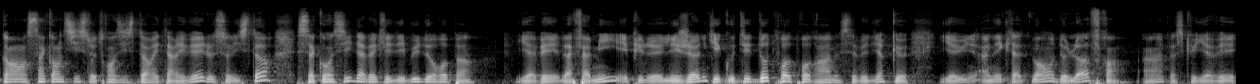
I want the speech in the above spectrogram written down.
Quand en 56 le transistor est arrivé, le solistor, ça coïncide avec les débuts d'Europe 1 il y avait la famille et puis le- les jeunes qui écoutaient d'autres programmes. Ça veut dire qu'il y a eu un éclatement de l'offre, hein, parce qu'il y avait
